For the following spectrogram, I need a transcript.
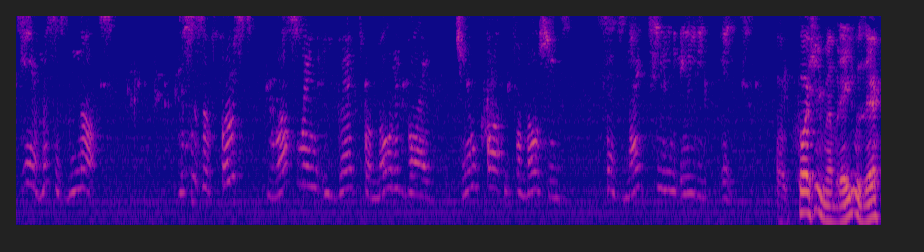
Damn, this is nuts. This is the first wrestling event promoted by Jim Crockett Promotions since 1988. Of course, you remember that. You was there.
